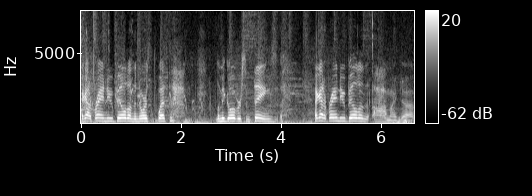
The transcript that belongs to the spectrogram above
I got a brand new build on the northwest. Let me go over some things. I got a brand new build on. Oh my god.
